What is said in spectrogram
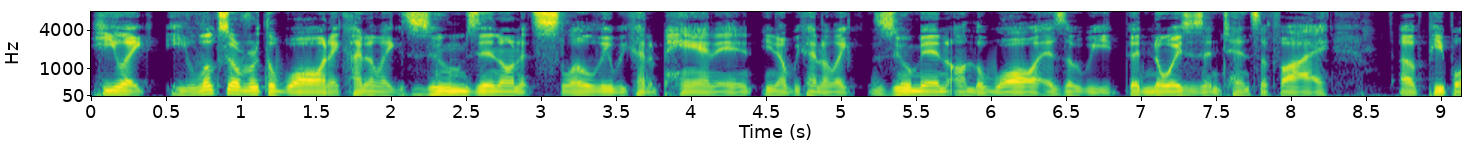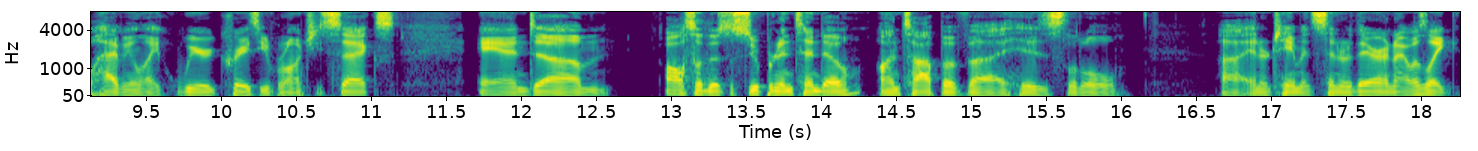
he like he looks over at the wall and it kind of like zooms in on it slowly. We kind of pan in, you know, we kind of like zoom in on the wall as the we the noises intensify of people having like weird, crazy, raunchy sex, and um, also there's a Super Nintendo on top of uh, his little uh, entertainment center there, and I was like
